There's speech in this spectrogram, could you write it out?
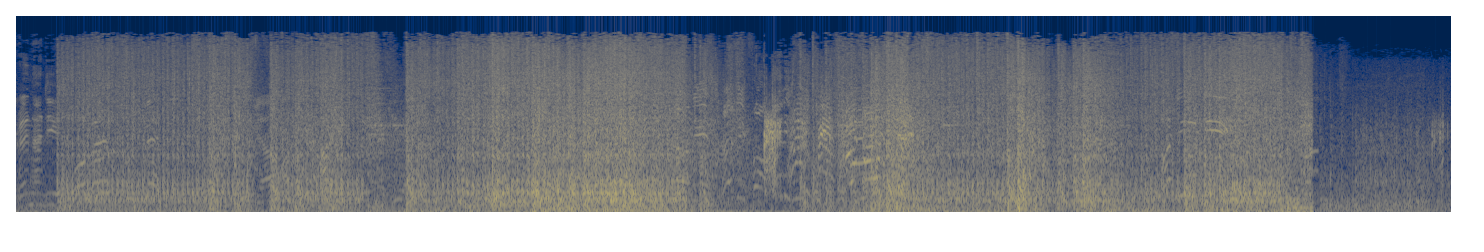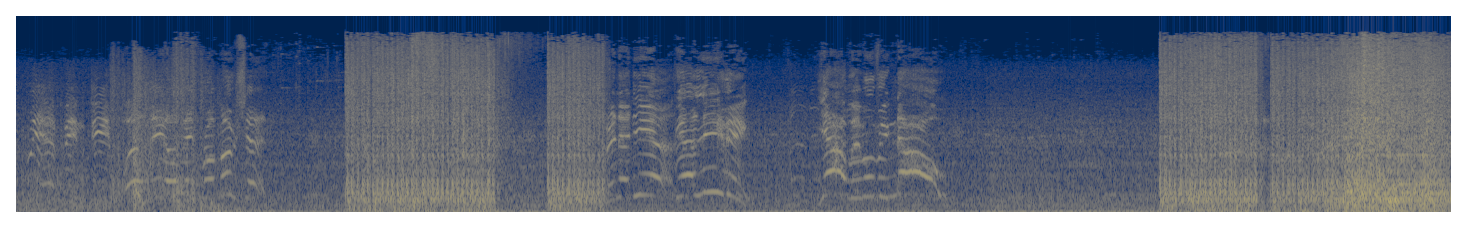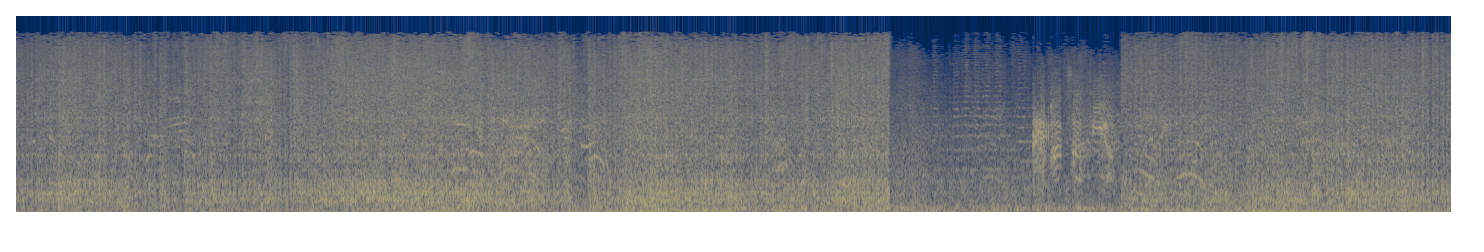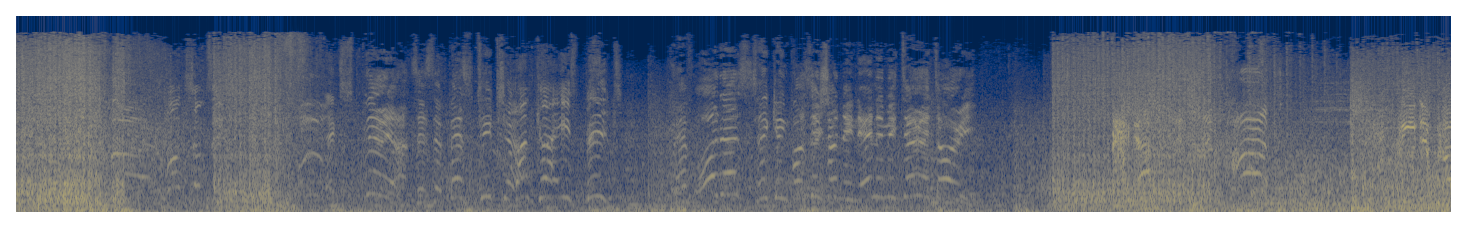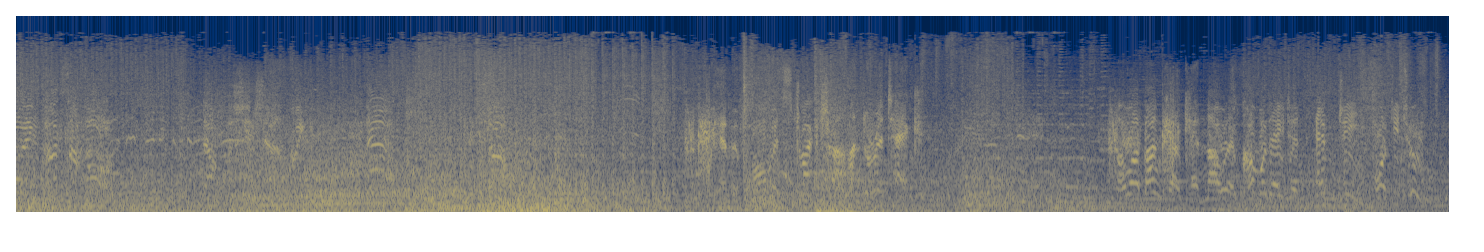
Grenadier mobile, back. Taking position in enemy territory! Machine quick! Now! Stop! We have a forward structure under attack. Our bunker can now accommodate an MG-42.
